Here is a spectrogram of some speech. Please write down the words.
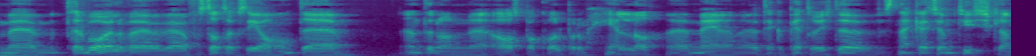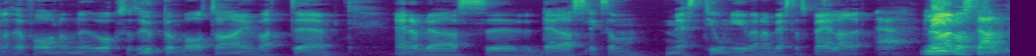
med Trelleborg, eller vad jag- har förstått också, jag har inte, inte någon eh, asbra koll på dem heller. Eh, mer än, jag tänker Petrovic, det snackades ju om Tyskland och så för honom nu också. Så uppenbart har han ju varit en av deras, eh, deras liksom mest tongivande bästa spelare. Ja, Liverstam,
